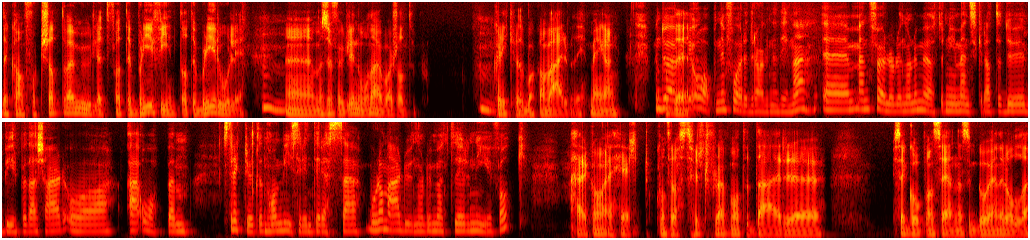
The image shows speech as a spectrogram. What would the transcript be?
Det kan fortsatt være mulighet for at det blir fint, at det blir rolig. Mm. Eh, men selvfølgelig, noen er jo bare sånn at Mm. klikker og du bare kan være med dem med en gang. Men du er det- veldig åpen i foredragene dine. eh, Men føler du når du møter nye mennesker at du byr på deg sjæl og er åpen, strekker ut en hånd, viser interesse? Hvordan er du når du møter nye folk? Her kan være helt kontrastfylt, for det er på en måte der eh, Hvis jeg går på en scene, så går jeg en rolle.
